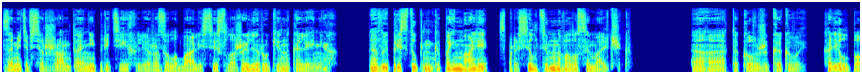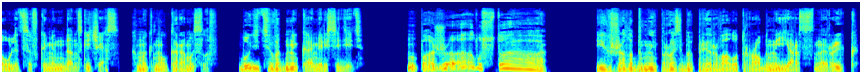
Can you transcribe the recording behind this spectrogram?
Заметив сержанта, они притихли, разулыбались и сложили руки на коленях. «А вы преступника поймали?» — спросил темноволосый мальчик. «Ага, такого же, как вы. Ходил по улице в комендантский час», — хмыкнул Коромыслов. «Будете в одной камере сидеть. «Ну, пожалуйста!» Их жалобные просьбы прервал утробный яростный рык,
